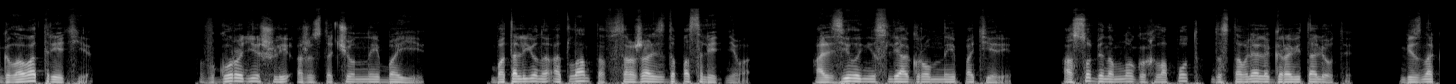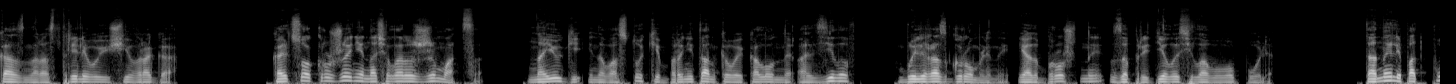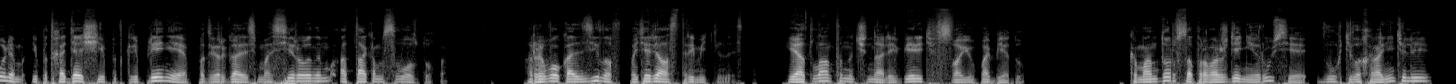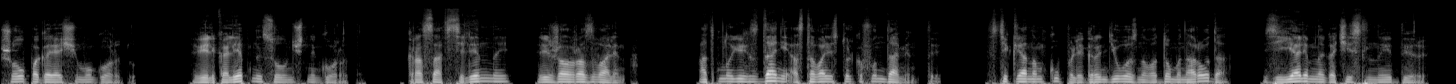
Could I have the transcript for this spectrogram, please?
Глава 3. В городе шли ожесточенные бои. Батальоны атлантов сражались до последнего. Альзилы несли огромные потери. Особенно много хлопот доставляли гравитолеты, безнаказанно расстреливающие врага. Кольцо окружения начало разжиматься. На юге и на востоке бронетанковые колонны альзилов были разгромлены и отброшены за пределы силового поля. Тоннели под полем и подходящие подкрепления подвергались массированным атакам с воздуха. Рывок Альзилов потерял стремительность, и атланты начинали верить в свою победу. Командор в сопровождении Руси и двух телохранителей шел по горящему городу. Великолепный солнечный город. Краса вселенной лежал в развалинах. От многих зданий оставались только фундаменты. В стеклянном куполе грандиозного дома народа зияли многочисленные дыры.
